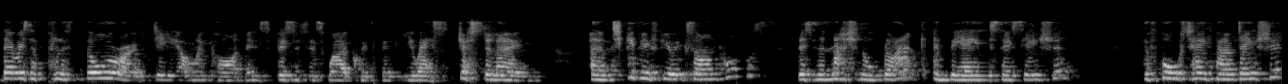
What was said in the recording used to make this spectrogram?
there is a plethora of DEI partners businesses work with in the US just alone. Um, to give you a few examples, there's the National Black MBA Association, the Forte Foundation,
